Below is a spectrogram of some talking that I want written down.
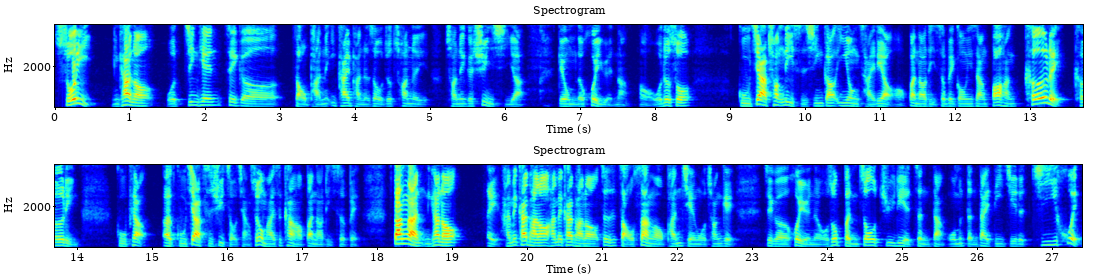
所以你看哦，我今天这个早盘一开盘的时候，我就穿了。传了一个讯息啊，给我们的会员呐，哦，我就说股价创历史新高，应用材料哦，半导体设备供应商，包含科磊、科林股票，呃，股价持续走强，所以我们还是看好半导体设备。当然，你看哦，哎，还没开盘哦，还没开盘哦，这是早上哦，盘前我传给这个会员的，我说本周剧烈震荡，我们等待低阶的机会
